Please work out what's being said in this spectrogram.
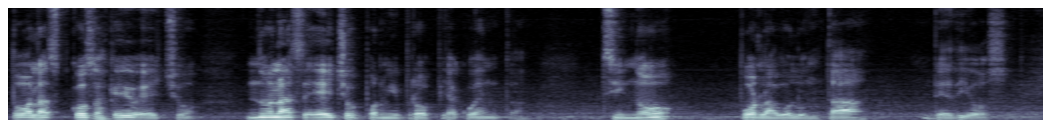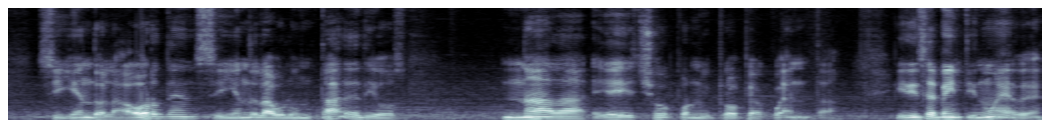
todas las cosas que yo he hecho, no las he hecho por mi propia cuenta, sino por la voluntad de Dios. Siguiendo la orden, siguiendo la voluntad de Dios, nada he hecho por mi propia cuenta. Y dice 29,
